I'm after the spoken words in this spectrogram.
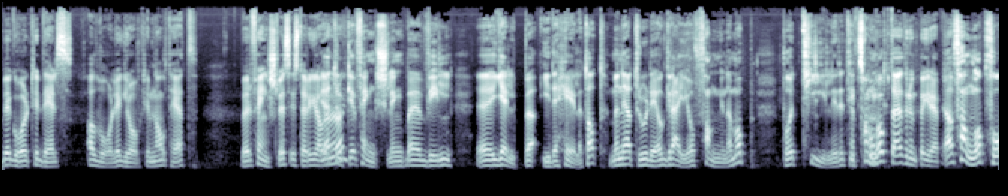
begår til dels alvorlig grov kriminalitet, bør fengsles i større grad Jeg enn i tror ikke fengsling eh, vil eh, hjelpe i det hele tatt. Men jeg tror det å greie å fange dem opp på et tidligere tidspunkt Fange opp, det er et rundt begrep. Ja, fange opp, få,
